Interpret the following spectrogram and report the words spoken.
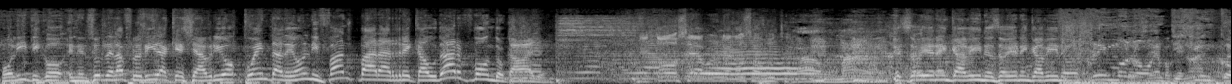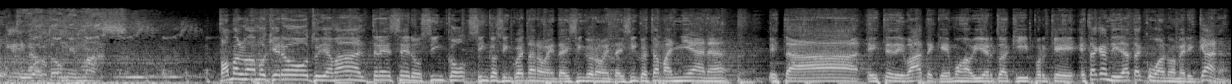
político, en el sur de la Florida, que se abrió cuenta de OnlyFans para recaudar fondos, caballo. Que todo sea por una cosa justa. Ah, hermano. Eso viene en camino, eso viene en camino. Ritmo 95, cuatón y más. Vamos al vamos, quiero tu llamada al 305-550-9595. Esta mañana está este debate que hemos abierto aquí porque esta candidata cubanoamericana,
